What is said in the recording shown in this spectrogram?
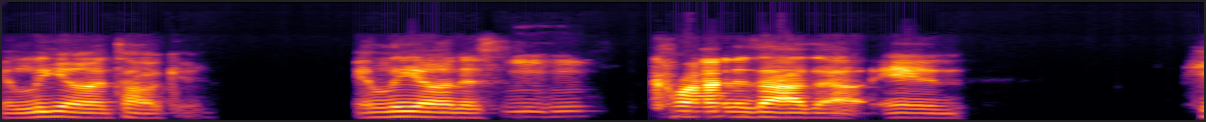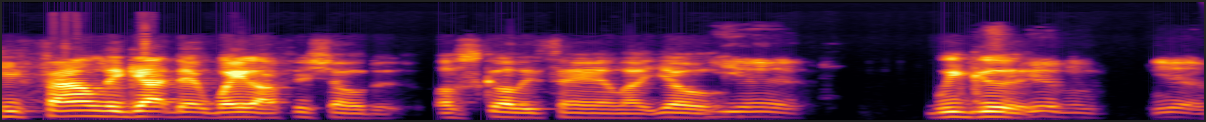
and Leon talking, and Leon is mm-hmm. Crying his eyes out, and he finally got that weight off his shoulders of Scully saying like, "Yo, yeah, we good." Yeah,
